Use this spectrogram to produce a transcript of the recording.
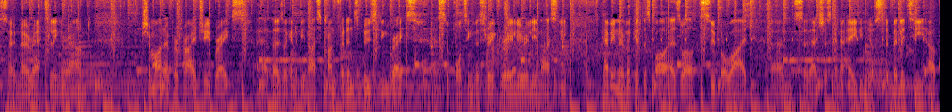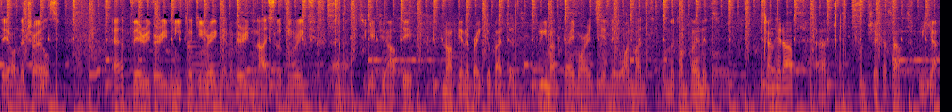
so no rattling around. Shimano proprietary brakes, uh, those are going to be nice confidence boosting brakes, uh, supporting this rig really really nicely. Having a look at this bar as well, super wide, um, so that's just going to aid in your stability out there on the trails a very very neat looking rig and a very nice looking rig uh, to get you out there. Not gonna break your budget. Three month frame warranty and then one month on the components. Come head out uh, check us out. We are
